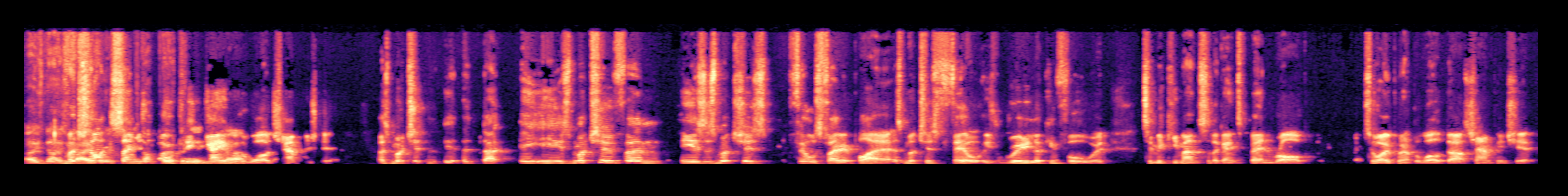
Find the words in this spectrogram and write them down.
Oh, he's not his much like the same He's as the opening game of the World Championship. As much as that he is much of um, he is as much as Phil's favourite player, as much as Phil is really looking forward to Mickey Mansell against Ben Robb to open up the World Darts Championship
